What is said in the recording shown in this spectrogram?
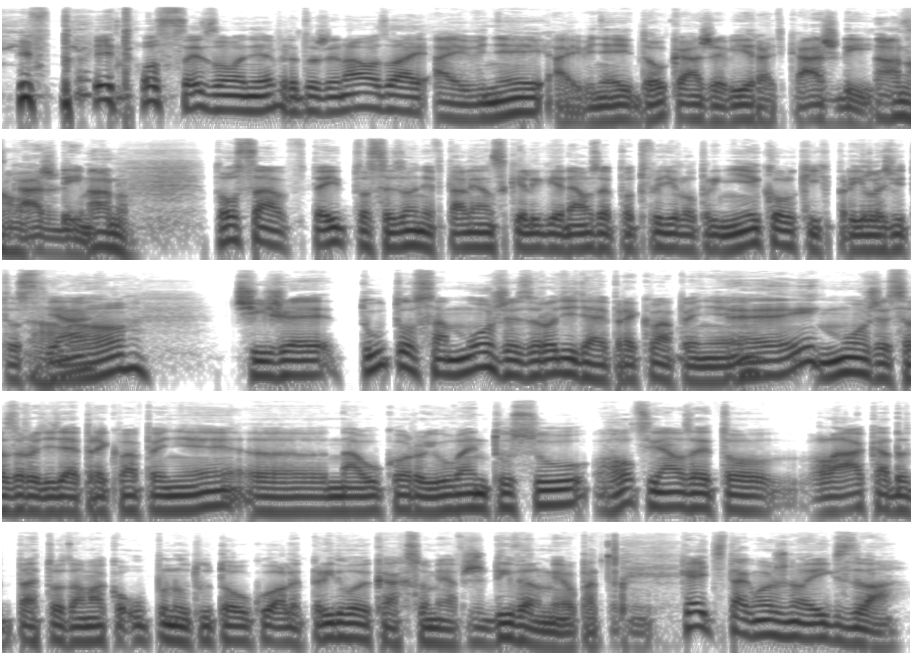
v tejto sezóne, pretože naozaj aj v nej, aj v nej dokáže vyhrať každý ano, s každým. Ano. To sa v tejto sezóne v talianskej lige naozaj potvrdilo pri niekoľkých príležitostiach. Ano. Čiže túto sa môže zrodiť aj prekvapenie. Hej. Môže sa zrodiť aj prekvapenie e, na úkor Juventusu. Hoci naozaj to láka dať to tam ako úplnú tutovku, ale pri dvojkách som ja vždy veľmi opatrný. Keď tak možno X2.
